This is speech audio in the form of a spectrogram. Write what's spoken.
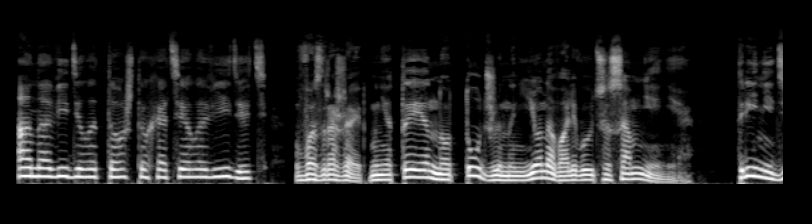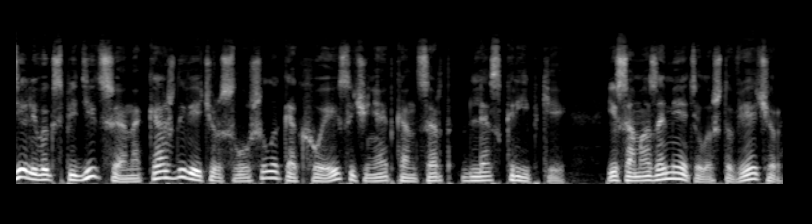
Она видела то, что хотела видеть, возражает мне Тея, но тут же на нее наваливаются сомнения. Три недели в экспедиции она каждый вечер слушала, как Хуэй сочиняет концерт для скрипки, и сама заметила, что вечер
